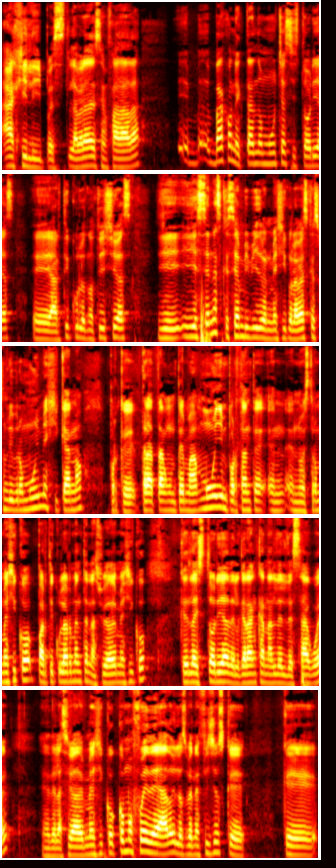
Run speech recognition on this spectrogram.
ágil y pues la verdad desenfadada. Eh, va conectando muchas historias, eh, artículos, noticias y, escenas que se han vivido en México. La verdad es que es un libro muy mexicano porque trata un tema muy importante en, nuestro México, particularmente en la Ciudad de México, que es la historia del gran canal del desagüe eh, de la Ciudad de México, cómo fue ideado y los beneficios que, que,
